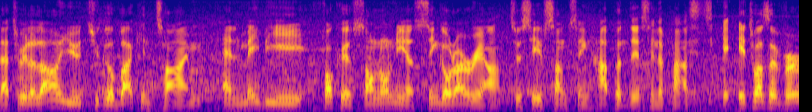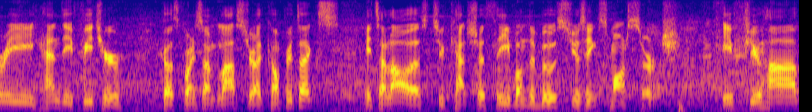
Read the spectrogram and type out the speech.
that will allow you to go back in time and maybe focus on only a single area to see if something happened this in the past. It was a very handy feature because for instance last year at Computex it allowed us to catch a thief on the booth using Smart Search. If you have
